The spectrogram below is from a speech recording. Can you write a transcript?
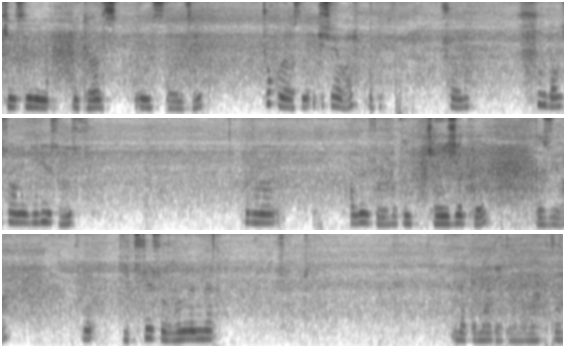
Kills living becomes instantly. Çok kolay aslında. iki şey var. Bakın. Şöyle. Şuradan sonra giriyorsunuz. Bunu alıyorsunuz. Bakın Kenjaku yazıyor. Sonra getiriyorsunuz. Bunun önüne Bir dakika neredeydi lan ama? Tamam.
